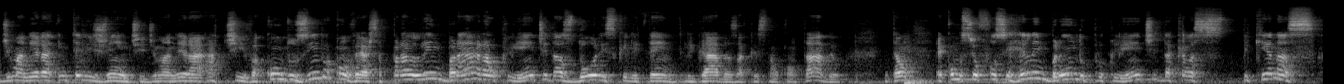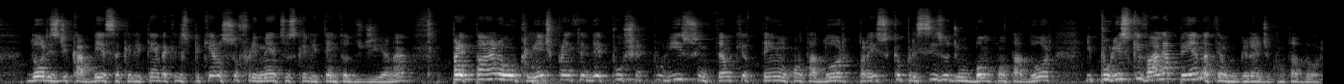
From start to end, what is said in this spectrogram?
de maneira inteligente, de maneira ativa, conduzindo a conversa para lembrar ao cliente das dores que ele tem ligadas à questão contábil. Então, é como se eu fosse relembrando para o cliente daquelas pequenas dores de cabeça que ele tem, daqueles pequenos sofrimentos que ele tem todo dia, né? Preparam o cliente para entender, puxa, é por isso então que eu tenho um contador, para isso que eu preciso de um bom contador e por isso que vale a pena ter um grande contador.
